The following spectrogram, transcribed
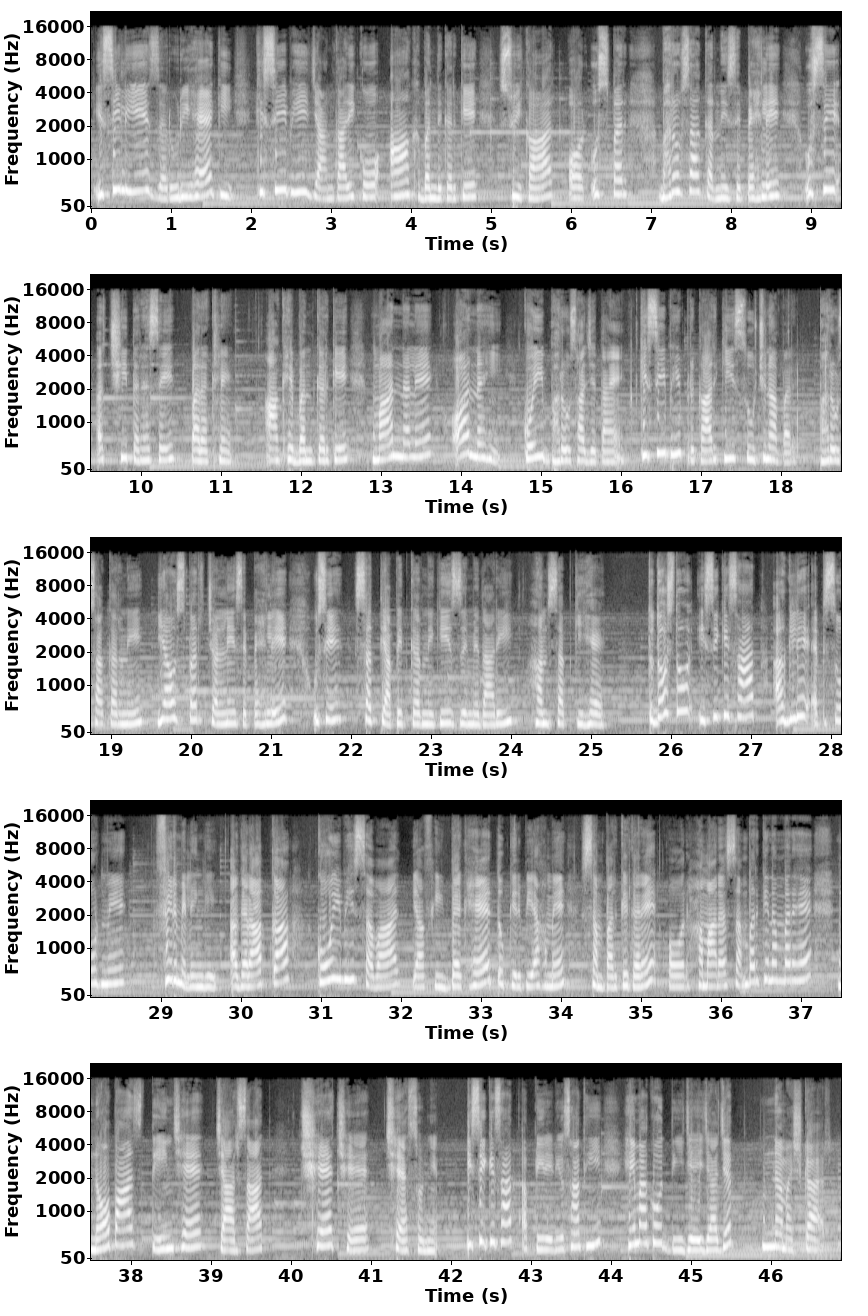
इसीलिए ज़रूरी है कि किसी भी जानकारी को आँख बंद करके स्वीकार और उस पर भरोसा करने से पहले उसे अच्छी तरह से परख लें। आँखें बंद करके मान न लें और नहीं कोई भरोसा जताएँ। किसी भी प्रकार की सूचना पर भरोसा करने या उस पर चलने से पहले उसे सत्यापित करने की ज़िम्मेदारी हम सब की है। तो दोस्तों, इसी के साथ अगले एपिसोड में फिर मिलेंगे। अगर आपका कोई भी सवाल या फीडबैक है तो कृपया हमें संपर्क करें और हमारा संपर्क नंबर है नौ पाँच तीन छः चार सात छ छ छ शून्य। इसी के साथ अपनी रेडियो साथी हेमा को दीजिए इजाज़त। नमस्कार।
